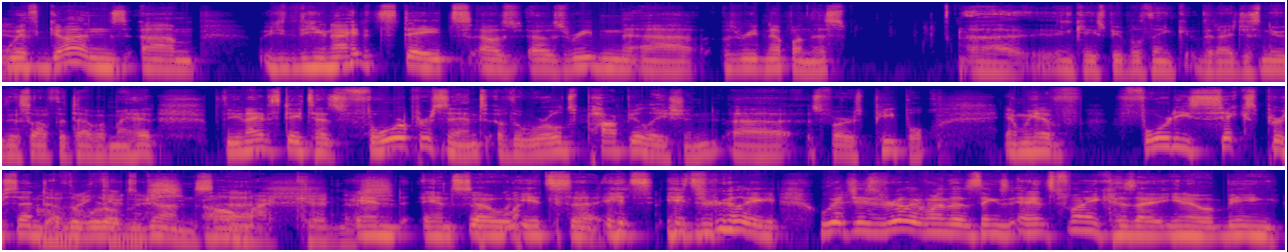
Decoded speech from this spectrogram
With guns, um, the United States. I was I was reading uh, I was reading up on this uh, in case people think that I just knew this off the top of my head. But the United States has 4% of the world's population uh, as far as people, and we have 46% of the Oh world's goodness. guns. Oh Uh, my goodness. And and so it's uh, it's it's really which is really one of those things and it's funny cuz I you know being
